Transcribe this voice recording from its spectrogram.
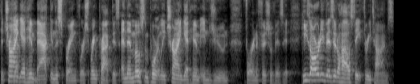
to try yeah. and get him back in the spring for a spring practice, and then most importantly, try and get him in June for an official visit. He's already visited Ohio State three times.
